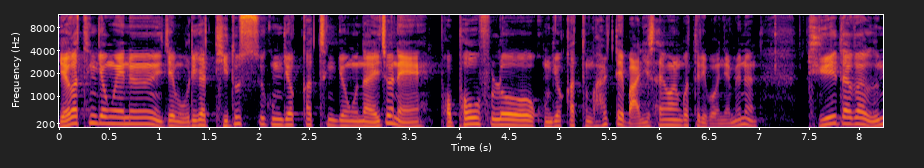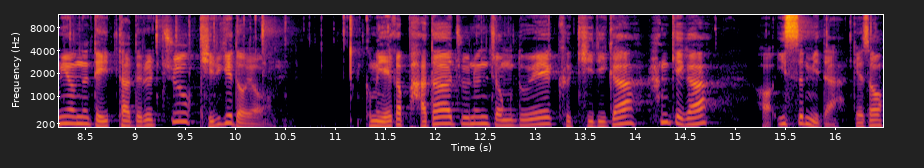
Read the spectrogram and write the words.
얘 같은 경우에는 이제 뭐 우리가 디도스 공격 같은 경우나 예전에 버퍼 오버플로 공격 같은 거 할 때 많이 사용하는 것들이 뭐냐면은 뒤에다가 의미 없는 데이터들을 쭉 길게 넣어요. 그러면 얘가 받아주는 정도의 그 길이가 한계가 어, 있습니다. 그래서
